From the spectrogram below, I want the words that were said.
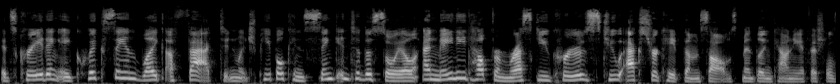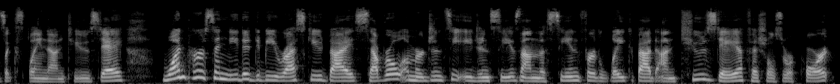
It's creating a quicksand like effect in which people can sink into the soil and may need help from rescue crews to extricate themselves, Midland County officials explained on Tuesday. One person needed to be rescued by several emergency agencies on the Sanford Lake bed on Tuesday, officials report.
